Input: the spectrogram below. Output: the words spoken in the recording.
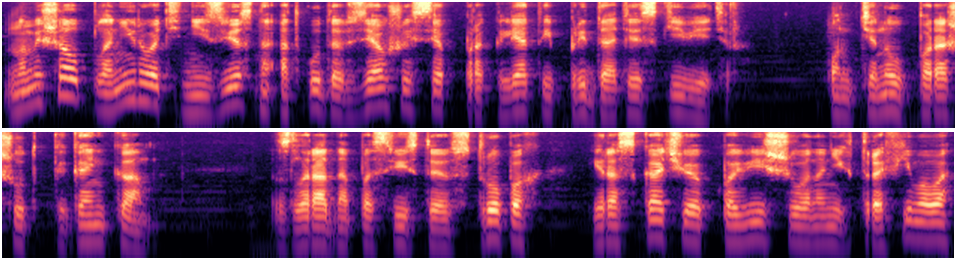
Но мешал планировать неизвестно откуда взявшийся проклятый предательский ветер. Он тянул парашют к огонькам. Злорадно посвистывая в стропах и раскачивая повисшего на них Трофимова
